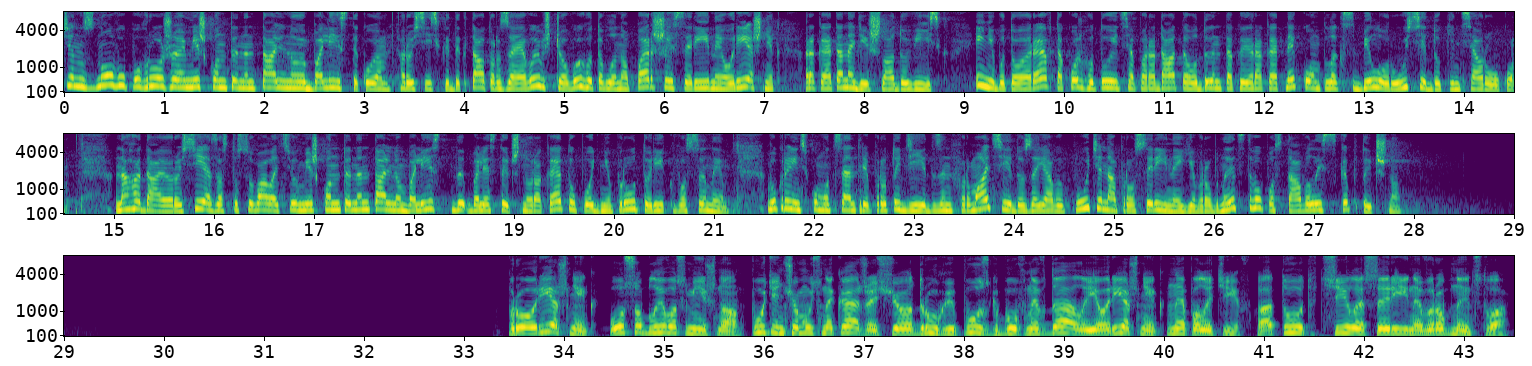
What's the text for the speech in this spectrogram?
Путін знову погрожує міжконтинентальною балістикою. Російський диктатор заявив, що виготовлено перший серійний орєшнік. Ракета надійшла до військ. І нібито РФ також готується передати один такий ракетний комплекс Білорусі до кінця року. Нагадаю, Росія застосувала цю міжконтинентальну баліст... балістичну ракету по Дніпру торік восени. В українському центрі протидії дезінформації до заяви Путіна про серійне її виробництво поставились скептично. Про Орєшнік особливо смішно. Путін чомусь не каже, що другий пуск був невдалий, і Орєшнік не полетів. А тут ціле серійне виробництво.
